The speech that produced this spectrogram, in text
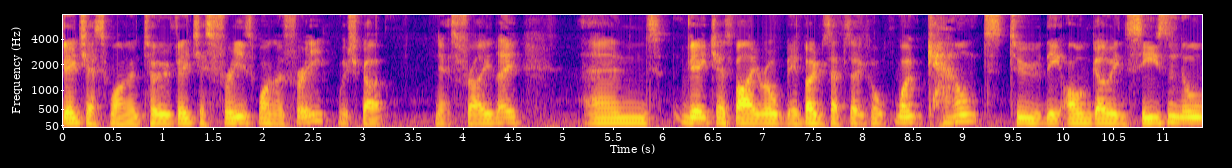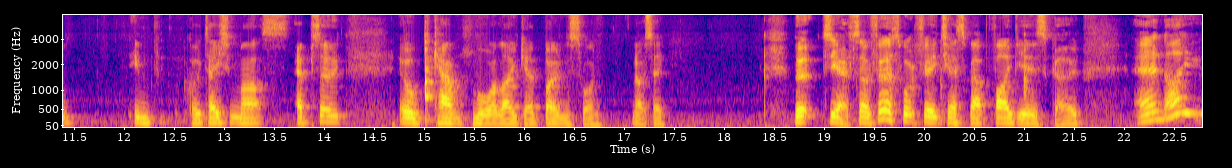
VHS one oh two, VHS three is one oh three, which got next Friday, and VHS viral be a bonus episode won't count to the ongoing seasonal, in quotation marks episode. It'll count more like a bonus one. Not so. But yeah, so I first watched VHS about five years ago, and I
